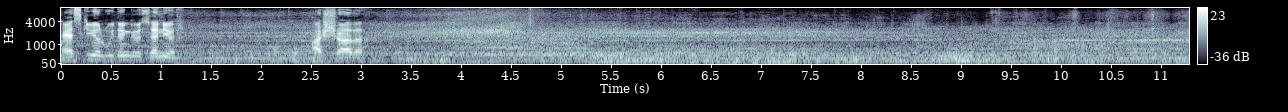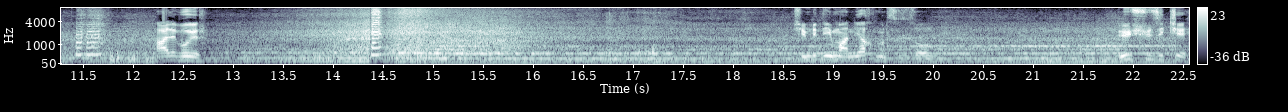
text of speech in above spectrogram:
Eski yol buradan gösteriyor. Aşağıda. Hadi buyur. Şimdi de manyak mısınız oğlum? 302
